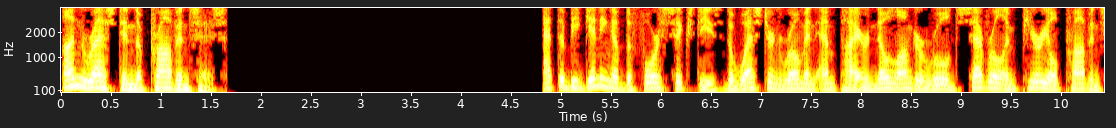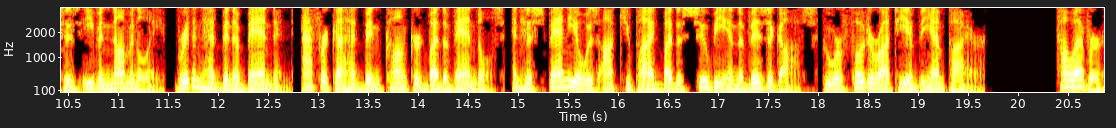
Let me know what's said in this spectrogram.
Unrest in the provinces At the beginning of the 460s the Western Roman Empire no longer ruled several imperial provinces even nominally, Britain had been abandoned, Africa had been conquered by the Vandals, and Hispania was occupied by the Suebi and the Visigoths who were foederati of the empire. However,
